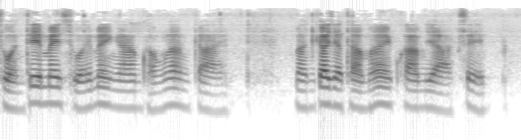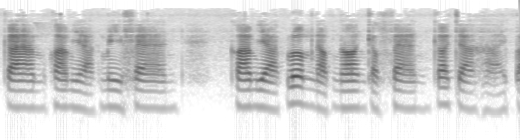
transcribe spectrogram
ส่วนที่ไม่สวยไม่งามของร่างกาย มันก็จะทำให้ความอยากเสพกามความอยากมีแฟน ความอยากร่วมหลับนอนกับแฟนก็จะหายไป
